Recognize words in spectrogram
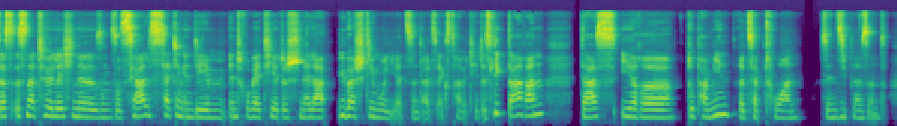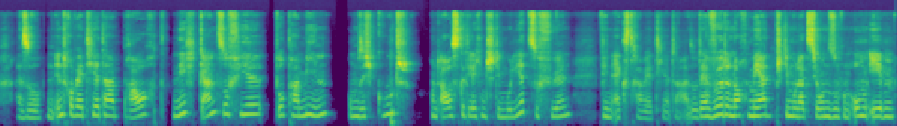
Das ist natürlich eine, so ein soziales Setting, in dem Introvertierte schneller überstimuliert sind als Extravertierte. Es liegt daran, dass ihre Dopaminrezeptoren sensibler sind. Also ein Introvertierter braucht nicht ganz so viel Dopamin, um sich gut und ausgeglichen stimuliert zu fühlen, wie ein Extravertierter. Also der würde noch mehr Stimulation suchen, um eben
